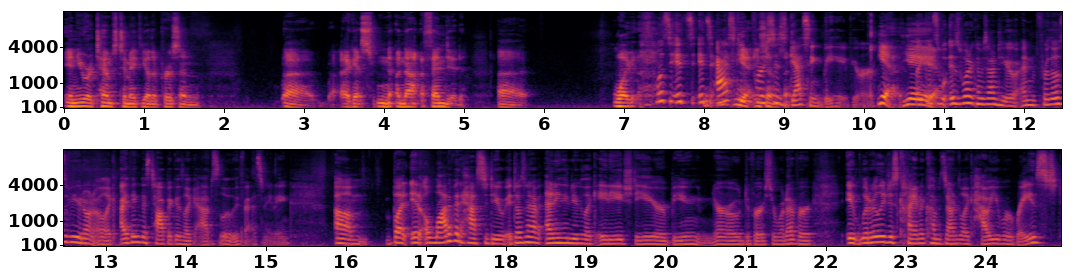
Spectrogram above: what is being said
in your attempts to make the other person, uh, I guess, n- not offended, uh, well, I, Well, it's it's, it's asking Yeah, you see what I'm versus guessing behavior. yeah, yeah, Like yeah, it's, yeah. is what it comes down to. And for those of you who don't know, like I think this topic is like absolutely fascinating. Um, but it a lot of it has to do. It doesn't have anything to do with like ADHD or being neurodiverse or whatever. It literally just kind of comes down to like how you were raised.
